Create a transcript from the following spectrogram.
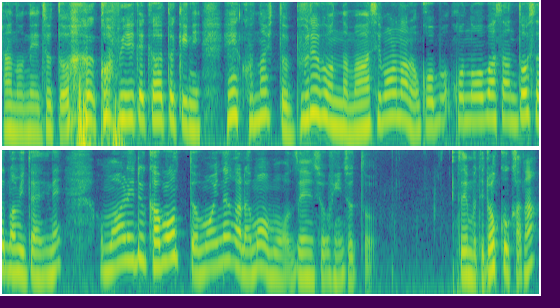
あのね、ちょっと コンビニで買うときに、え、この人ブルボンの回し物なの？このおばさんどうしたの？みたいにね、思われるかもって思いながらも、もう全商品ちょっと、全部で6個かな？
